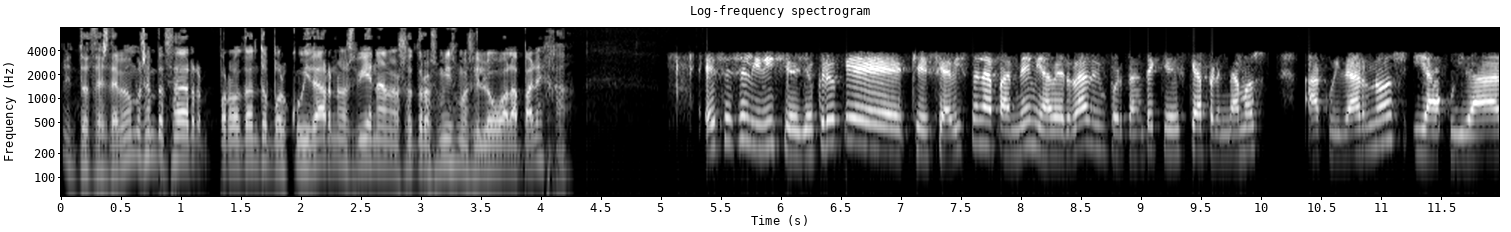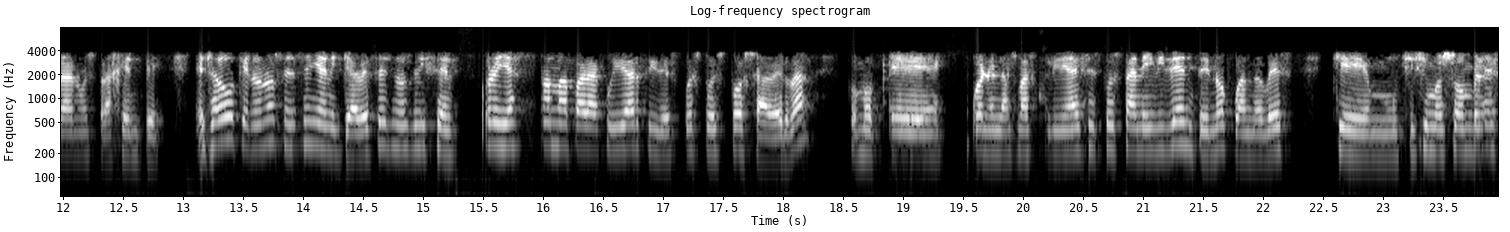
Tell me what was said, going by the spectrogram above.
Entonces, debemos empezar, por lo tanto, por cuidarnos bien a nosotros mismos y luego a la pareja. Ese es el inicio. Yo creo que, que se ha visto en la pandemia, ¿verdad? Lo importante que es que aprendamos a cuidarnos y a cuidar a nuestra gente. Es algo que no nos enseñan y que a veces nos dicen, bueno, ya es mamá para cuidarte y después tu esposa, ¿verdad? Como que, bueno, en las masculinidades esto es tan evidente, ¿no? Cuando ves que muchísimos hombres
